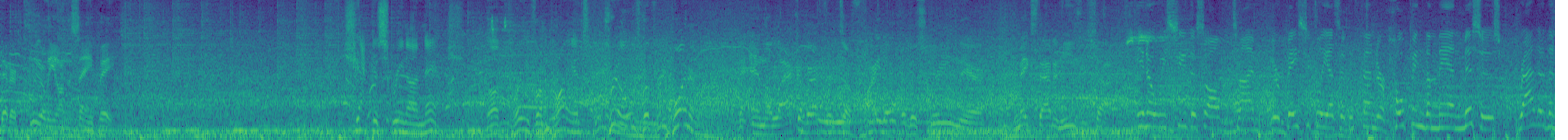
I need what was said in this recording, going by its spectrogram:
that are clearly on the same page. Check the screen on Nash. The three from Bryant drills the three-pointer. And the lack of effort to fight over the screen there makes that an easy shot. You know, we see this all the time. You're basically, as a defender, hoping the man misses rather than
